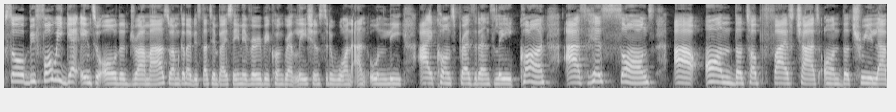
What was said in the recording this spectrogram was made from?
So before we get into all the drama, so I'm gonna be starting by saying a very big congratulations to the one and only Icons President Lee Khan as his songs are on the top five chart on the Triller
